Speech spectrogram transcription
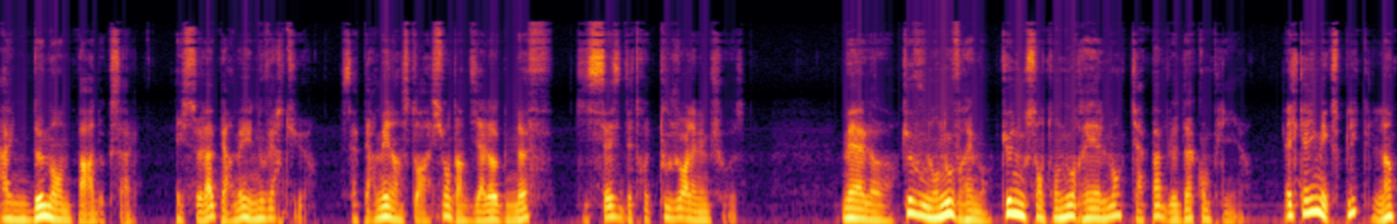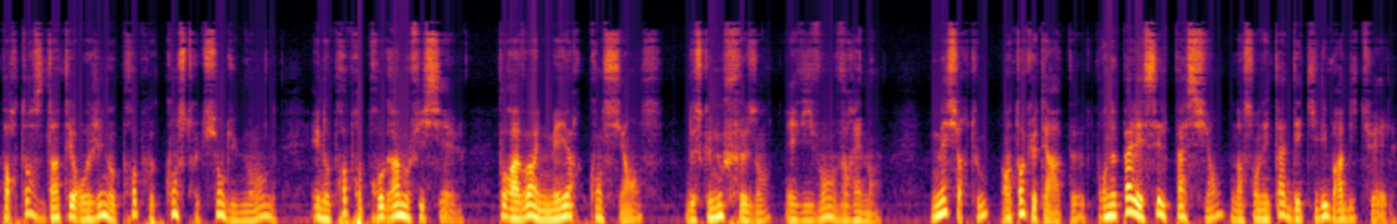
à une demande paradoxale et cela permet une ouverture. Ça permet l'instauration d'un dialogue neuf qui cesse d'être toujours la même chose. Mais alors, que voulons-nous vraiment? Que nous sentons-nous réellement capables d'accomplir? El-Kaïm explique l'importance d'interroger nos propres constructions du monde et nos propres programmes officiels pour avoir une meilleure conscience de ce que nous faisons et vivons vraiment. Mais surtout, en tant que thérapeute, pour ne pas laisser le patient dans son état d'équilibre habituel,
